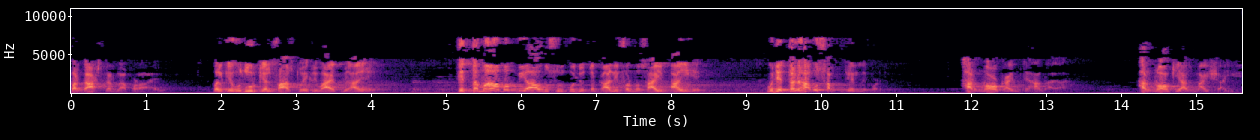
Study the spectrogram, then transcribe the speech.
برداشت کرنا پڑا ہے۔ بلکہ حضور کے الفاظ تو ایک روایت میں آئے ہیں۔ کہ تمام انبیاء اور رسول کو جو تکالیف اور مسائب آئی ہیں، مجھے تنہا وہ سب جھیلنے پڑے۔ ہر نو کا امتحان آیا ہے۔ ہر نو کی آزمائش آئی ہے۔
